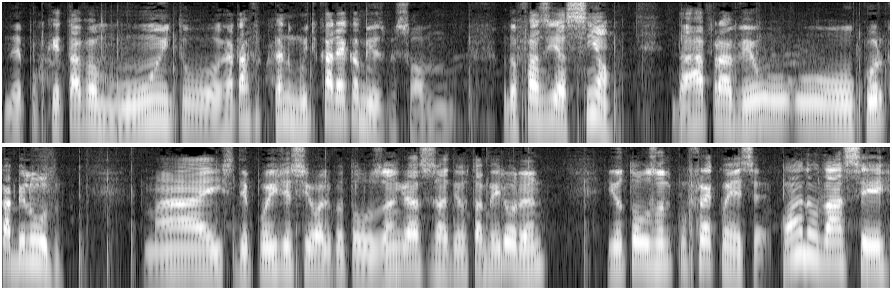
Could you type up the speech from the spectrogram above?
né, porque tava muito, já tava ficando muito careca mesmo, pessoal. Quando eu fazia assim, ó, dava pra ver o, o couro cabeludo. Mas depois desse óleo que eu tô usando, graças a Deus tá melhorando. E eu tô usando com frequência. Quando nascer,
